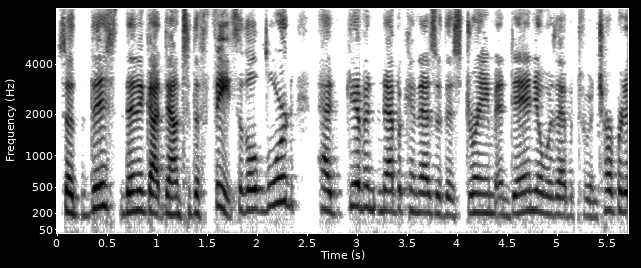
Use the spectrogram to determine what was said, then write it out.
So this then it got down to the feet. So the Lord had given Nebuchadnezzar this dream, and Daniel was able to interpret it.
